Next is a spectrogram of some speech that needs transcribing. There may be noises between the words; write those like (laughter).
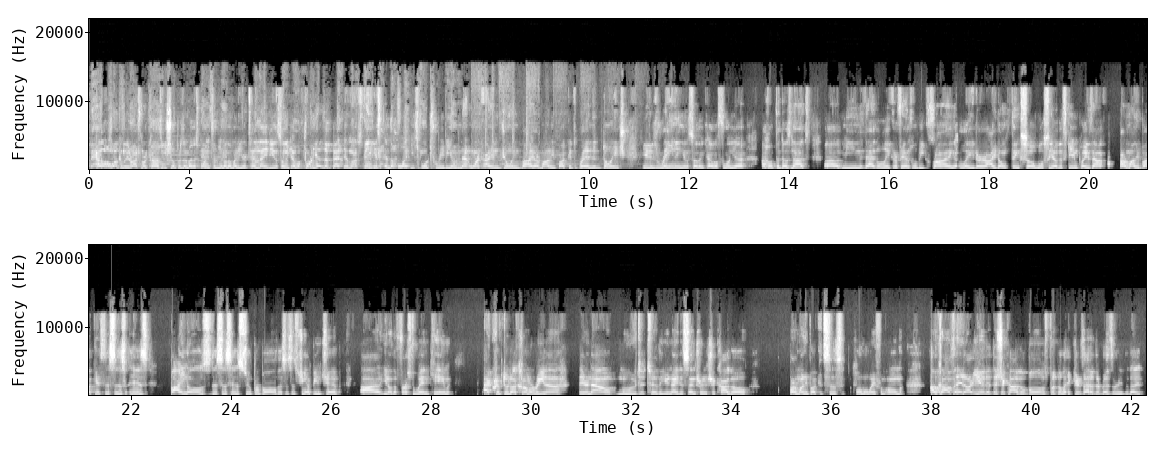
Hello and welcome to the Arash Markazi Show presented by the Sporting Tribune on the Mightier 1090 in Southern California, the Bet in Las Vegas, and the Hawaii Sports Radio Network. I am joined by Armani Buckets, Brandon Deutsch. It is raining in Southern California. I hope that does not uh, mean that Laker fans will be crying later. I don't think so. We'll see how this game plays out. Armani Buckets, this is his finals. This is his Super Bowl. This is his championship. Uh, you know, the first win came at crypto.com arena. They are now moved to the United Center in Chicago. Armani Buckets is home away from home. How confident are you that the Chicago Bulls put the Lakers out of their misery tonight?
